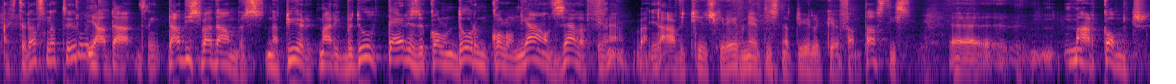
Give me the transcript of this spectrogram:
achteraf natuurlijk? Ja, dat, dat is wat anders, natuurlijk. Maar ik bedoel, tijdens de kolon, door een koloniaal zelf. hè. Wat ja. David geschreven heeft, is natuurlijk eh, fantastisch. Eh, maar komt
